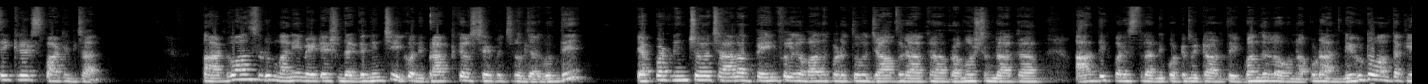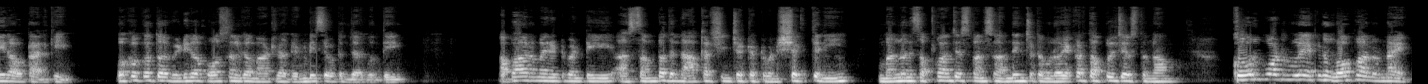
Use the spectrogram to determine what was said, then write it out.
సీక్రెట్స్ పాటించాలి? అడ్వాన్స్డ్ మనీ మెడిటేషన్ దగ్గర నుంచి కొన్ని ప్రాక్టికల్స్ చేపించడం జరుగుద్ది. ఎప్పటి నుంచో చాలా పెయిన్ఫుల్గా బాధపడుతూ జాబ్ రాక ప్రమోషన్ రాక ఆర్థిక పరిస్థితులన్నీ కొట్టుమిట్టాడుతూ ఇబ్బందుల్లో ఉన్నప్పుడు ఆ నెగిటివ్ అంతా క్లియర్ అవటానికి ఒక్కొక్కతో విడిగా పర్సనల్గా మాట్లాడి రెమెడీస్ ఇవ్వటం జరుగుద్ది. అపారమైనటువంటి ఆ సంపదను ఆకర్షించేటటువంటి శక్తిని మనలోని సబ్ కాన్షియస్ మనసు అందించడంలో ఎక్కడ తప్పులు చేస్తున్నాం? కోరుకోవడంలో ఎక్కడ లోపాలు ఉన్నాయి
